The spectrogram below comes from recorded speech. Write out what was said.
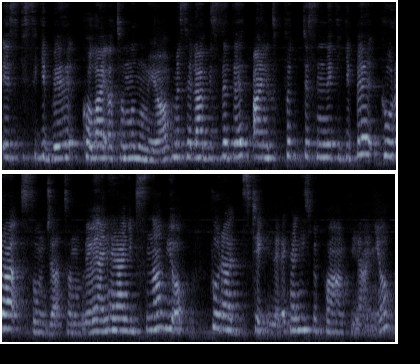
eskisi gibi kolay atanılmıyor. Mesela bizde de aynı tıp fakültesindeki gibi kura sonucu atanılıyor. Yani herhangi bir sınav yok. Kura çekilerek hani hiçbir puan falan yok.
